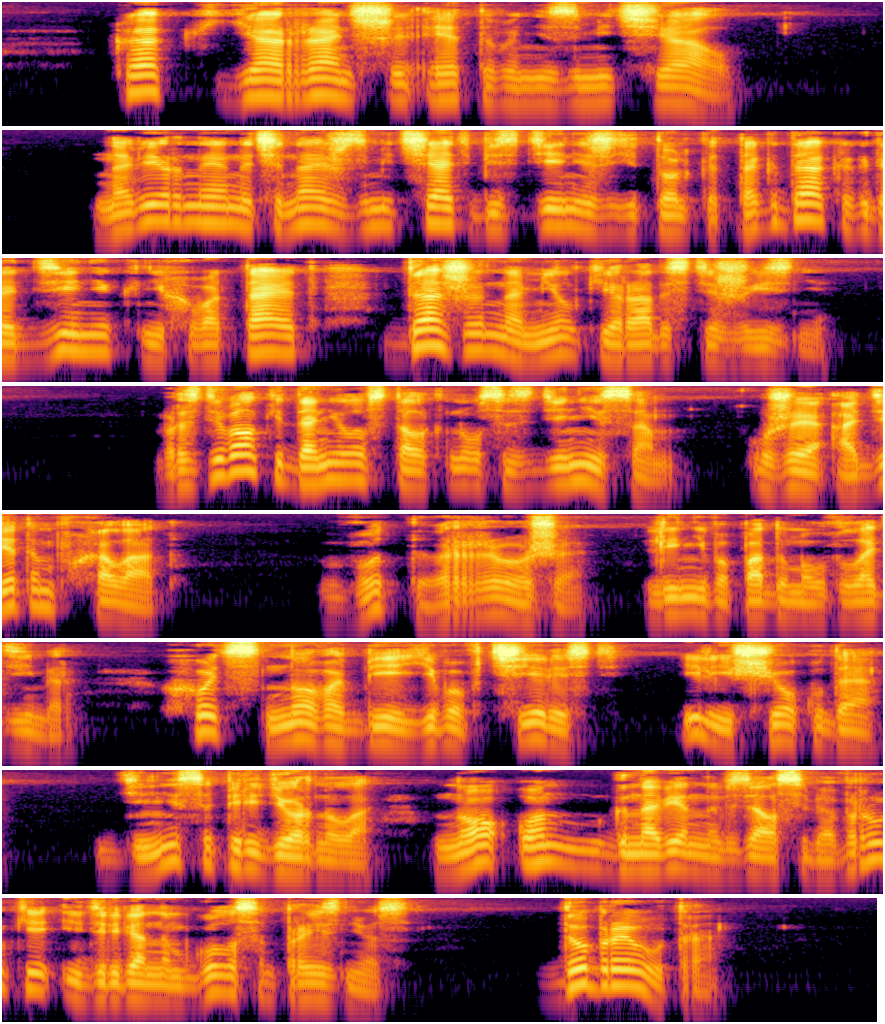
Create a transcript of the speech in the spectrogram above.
«Как я раньше этого не замечал». Наверное, начинаешь замечать безденежье только тогда, когда денег не хватает даже на мелкие радости жизни. В раздевалке Данилов столкнулся с Денисом, уже одетым в халат. «Вот рожа!» — лениво подумал Владимир хоть снова бей его в челюсть или еще куда дениса передернула но он мгновенно взял себя в руки и деревянным голосом произнес доброе утро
